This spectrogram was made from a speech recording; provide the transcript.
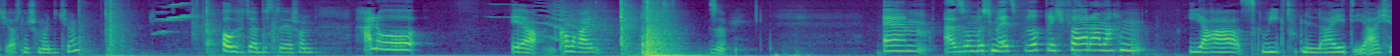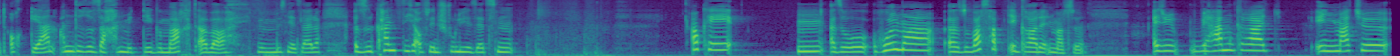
Ich öffne schon mal die Tür. Oh, da bist du ja schon. Hallo. Ja, komm rein. So. Ähm, also müssen wir jetzt wirklich Förder machen. Ja, Squeak, tut mir leid. Ja, ich hätte auch gern andere Sachen mit dir gemacht, aber wir müssen jetzt leider. Also du kannst dich auf den Stuhl hier setzen. Okay. Mm, also hol mal. Also was habt ihr gerade in Mathe? Also wir haben gerade in Mathe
